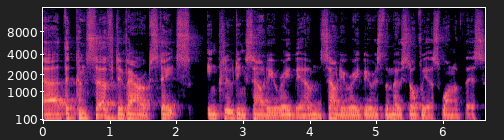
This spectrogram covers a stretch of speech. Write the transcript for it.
Uh, the conservative Arab states including Saudi Arabia, and Saudi Arabia is the most obvious one of this,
